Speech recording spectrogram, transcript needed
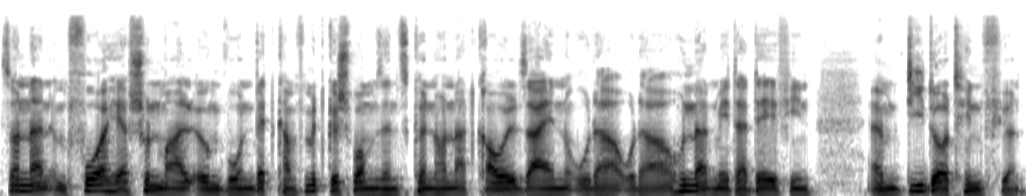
sondern im Vorher schon mal irgendwo einen Wettkampf mitgeschwommen sind. Es können 100 Graul sein oder, oder 100 Meter Delfin, ähm, die dorthin führen.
